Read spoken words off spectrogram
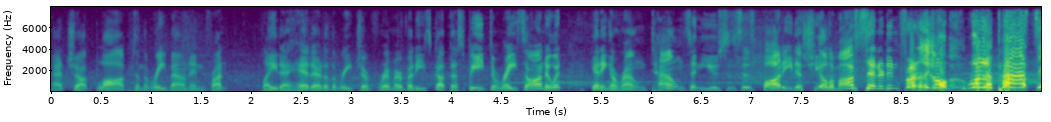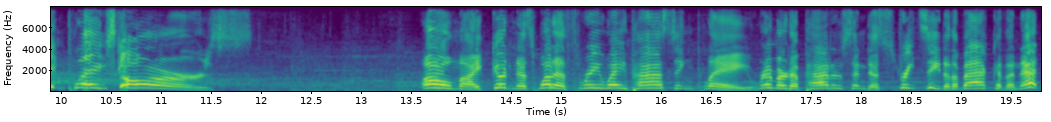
That shot blocked and the rebound in front. Played ahead out of the reach of Rimmer, but he's got the speed to race onto it. Getting around Townsend uses his body to shield him off. Centered in front of the goal. What a passing play! Scores! Oh my goodness, what a three way passing play. Rimmer to Patterson to Streetsy to the back of the net.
